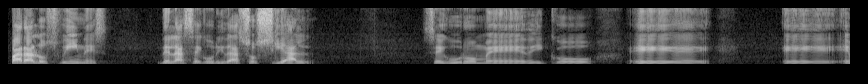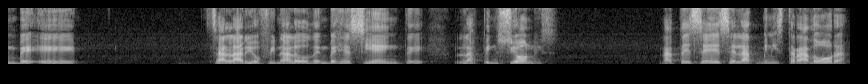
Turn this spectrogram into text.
para los fines de la seguridad social seguro médico, eh, eh, eh, salario final o de envejeciente, las pensiones. La TCS es la administradora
